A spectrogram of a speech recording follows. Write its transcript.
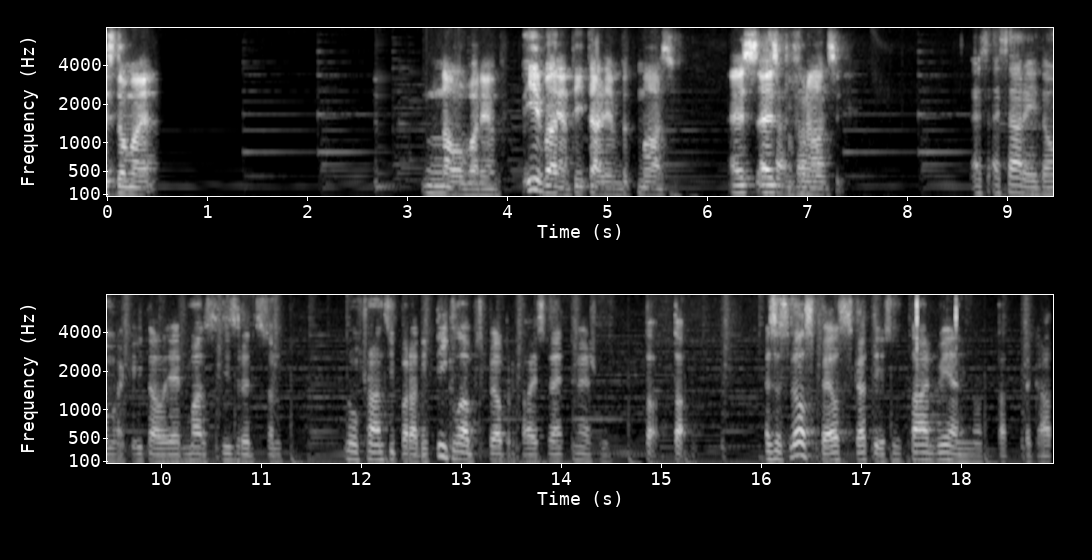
es domāju, nav variantu. Ir varianti itāļiem, bet maz. Es, Es es pa. Franciju. Es, es arī domāju, ka Itālijai ir mazas izredzes. Un, nu, Francija parādīja tik labu spēli pret ASV. Vienkārši, tā, tā. Es esmu vēl spēles skatījies, un tā ir viena no tā, tā kā,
